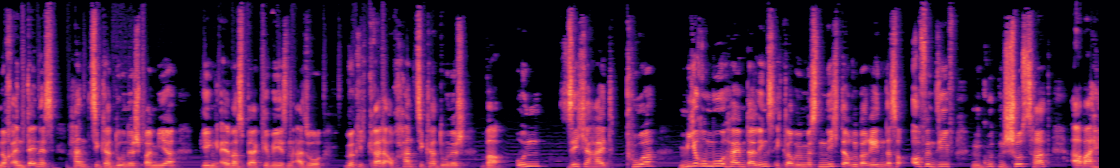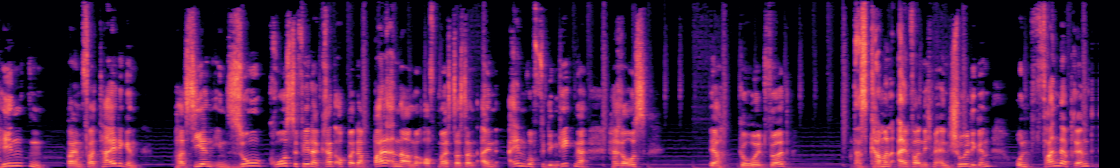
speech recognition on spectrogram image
noch ein Dennis Hanzi Kadunisch bei mir gegen Elversberg gewesen. Also wirklich gerade auch Hanzi Kadunisch war Unsicherheit pur. Miro Muheim da links, ich glaube, wir müssen nicht darüber reden, dass er offensiv einen guten Schuss hat. Aber hinten beim Verteidigen passieren ihm so große Fehler, gerade auch bei der Ballannahme oftmals, dass dann ein Einwurf für den Gegner heraus ja, wird. Das kann man einfach nicht mehr entschuldigen. Und Van der Bremt,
